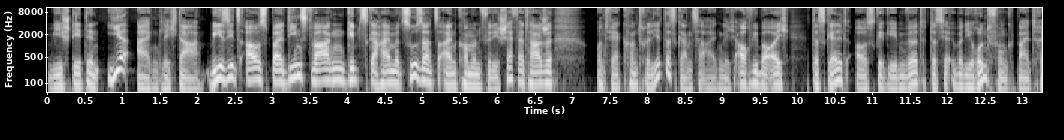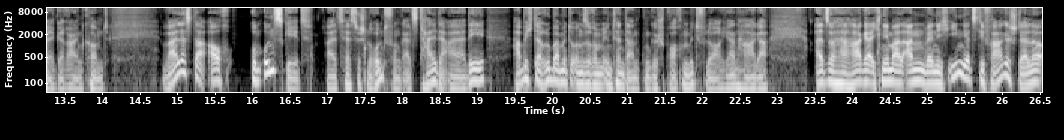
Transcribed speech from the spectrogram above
wie steht denn ihr eigentlich da? Wie sieht's aus bei Dienstwagen? Gibt's geheime Zusatzeinkommen für die Chefetage? Und wer kontrolliert das Ganze eigentlich? Auch wie bei euch das Geld ausgegeben wird, das ja über die Rundfunkbeiträge reinkommt. Weil es da auch um uns geht, als Hessischen Rundfunk, als Teil der ARD, habe ich darüber mit unserem Intendanten gesprochen, mit Florian Hager. Also, Herr Hager, ich nehme mal an, wenn ich Ihnen jetzt die Frage stelle,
